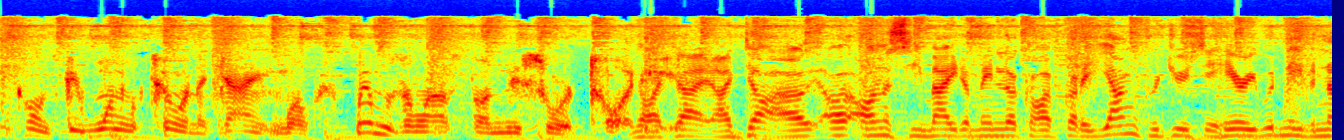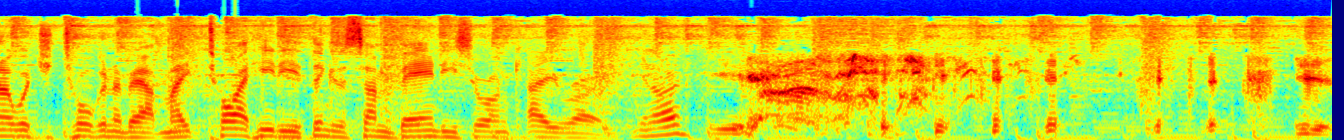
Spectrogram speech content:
sometimes get one or two in a game. Well, when was the last time you saw a tight I head? don't, I don't, I, I, honestly, mate. I mean, look, I've got a young producer here. He wouldn't even know what you're talking about, mate. Tight head. He thinks of some band he saw on K Road. You know? Yeah. yeah.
